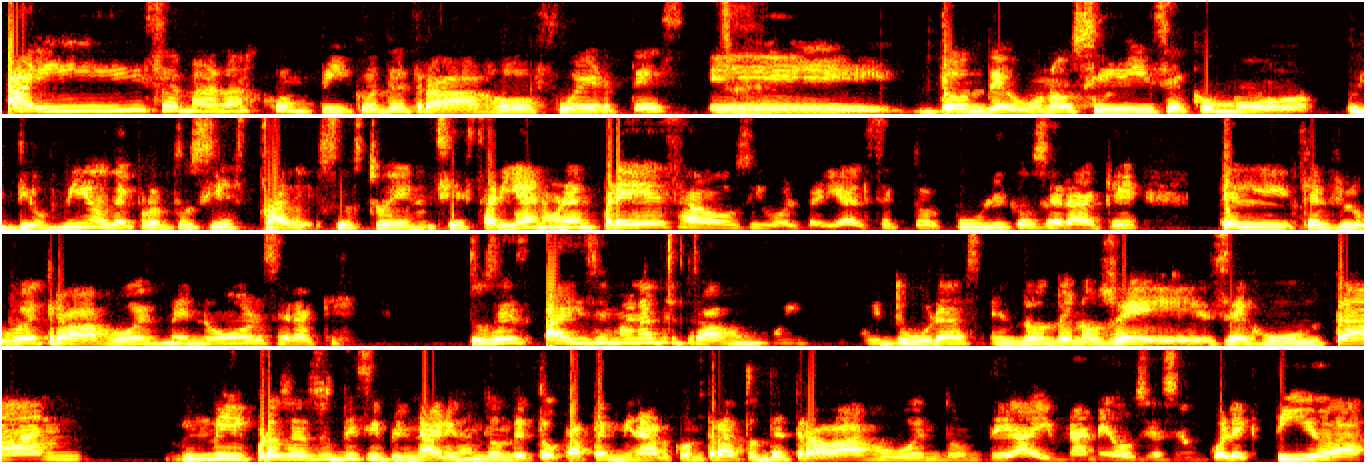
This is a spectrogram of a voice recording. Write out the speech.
hay semanas con picos de trabajo fuertes eh, donde uno sí dice como, uy, Dios mío, de pronto si, está, si, estoy si estaría en una empresa o si volvería al sector público, ¿será que, que, el, que el flujo de trabajo es menor? ¿Será que...? Entonces hay semanas de trabajo muy, muy duras en donde, no sé, se juntan mil procesos disciplinarios en donde toca terminar contratos de trabajo, en donde hay una negociación colectiva,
